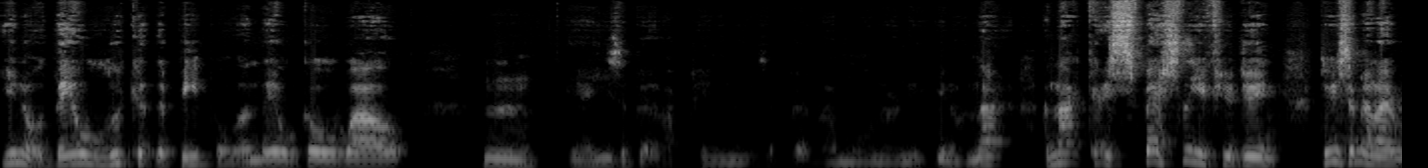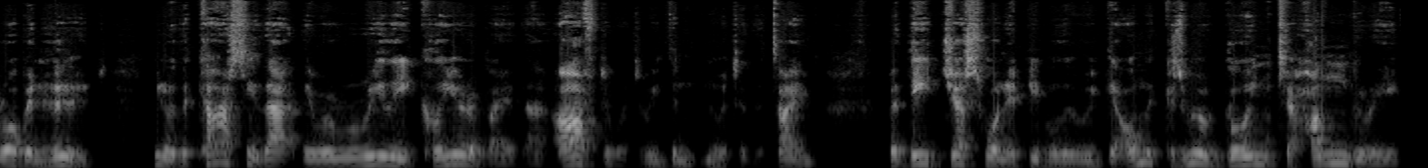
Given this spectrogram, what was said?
you know, they'll look at the people and they'll go, well, hmm, yeah, he's a bit of a pain. He's a bit of a moaner, and you know, and that and that especially if you're doing doing something like Robin Hood. You know, the casting of that they were really clear about that afterwards. We didn't know it at the time, but they just wanted people that would get on with because we were going to Hungary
